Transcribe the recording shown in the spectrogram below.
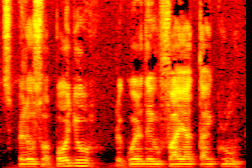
Espero su apoyo. Recuerden Fire Time Crew.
